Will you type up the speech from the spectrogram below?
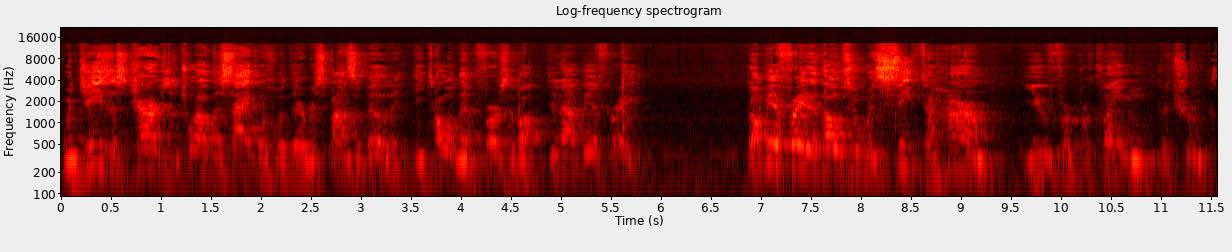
when Jesus charged the 12 disciples with their responsibility, he told them, first of all, do not be afraid. Don't be afraid of those who would seek to harm you for proclaiming the truth.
